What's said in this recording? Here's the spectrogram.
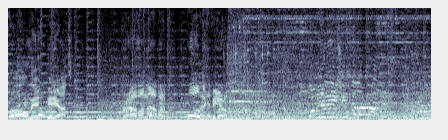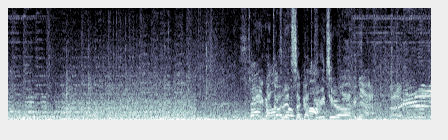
Полный вперед! Право на борт! Полный вперед! Приготовиться к открытию огня! Орудие!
